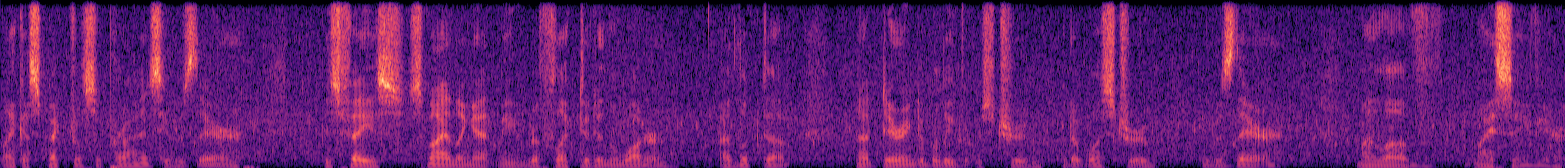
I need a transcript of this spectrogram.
like a spectral surprise, he was there. His face, smiling at me, reflected in the water. I looked up, not daring to believe it was true, but it was true. He was there. My love, my savior,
